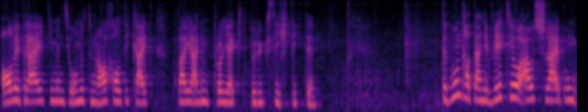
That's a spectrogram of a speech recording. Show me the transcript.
alle drei Dimensionen der Nachhaltigkeit bei einem Projekt berücksichtigte. Der Bund hat eine WTO-Ausschreibung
